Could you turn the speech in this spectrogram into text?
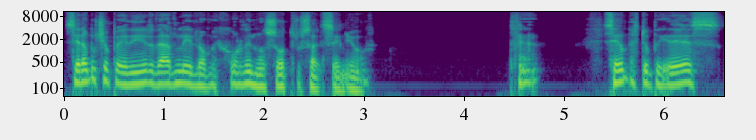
¿Será mucho pedir darle lo mejor de nosotros al Señor? ¿Será una estupidez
